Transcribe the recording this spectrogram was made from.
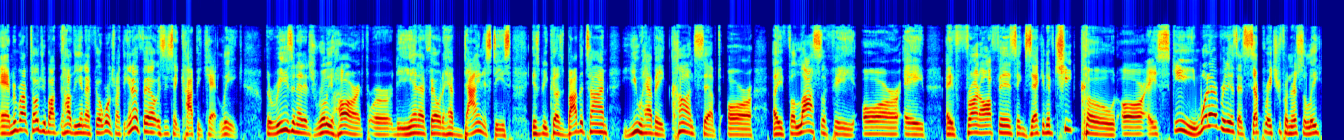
And remember, I've told you about how the NFL works, right? The NFL is just a copycat league. The reason that it's really hard for the NFL to have dynasties is because by the time you have a concept or a philosophy or a, a front office executive cheat code or a scheme, whatever it is that separates you from the rest of the league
